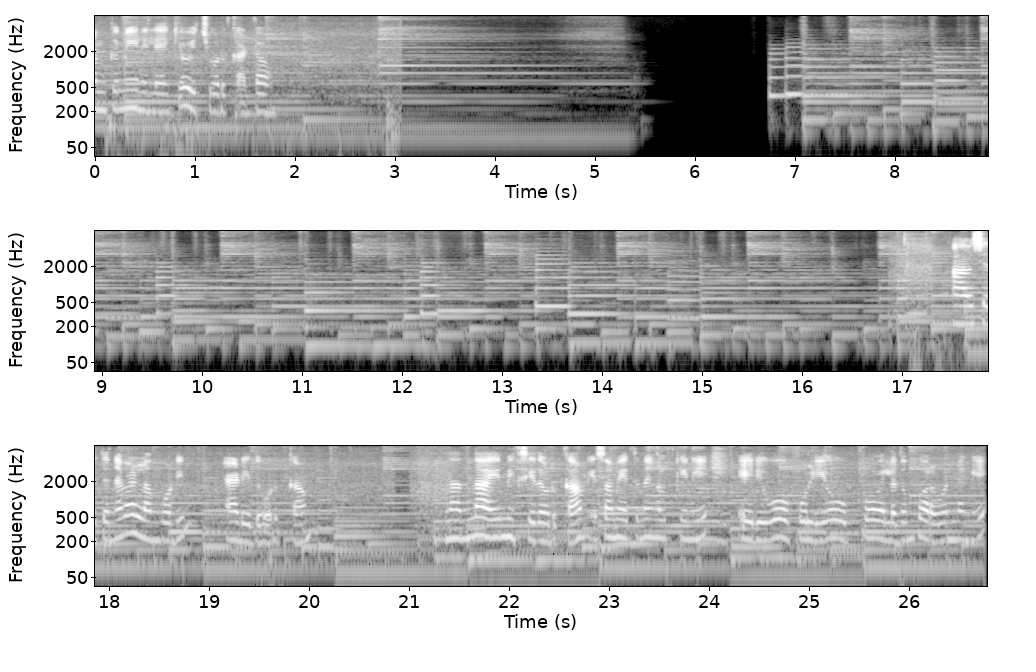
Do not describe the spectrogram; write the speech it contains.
നമുക്ക് മീനിലേക്ക് ഒഴിച്ചു കൊടുക്കാം കേട്ടോ. ആവശ്യത്തിന് വെള്ളം കൂടി ആഡ് ചെയ്ത് കൊടുക്കാം. നന്നായി മിക്സ് ചെയ്ത് കൊടുക്കാം. ഈ സമയത്ത് നിങ്ങൾക്ക് ഇനി എരിവോ പുളിയോ ഉപ്പോ വല്ലതും കുറവുണ്ടെങ്കിൽ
